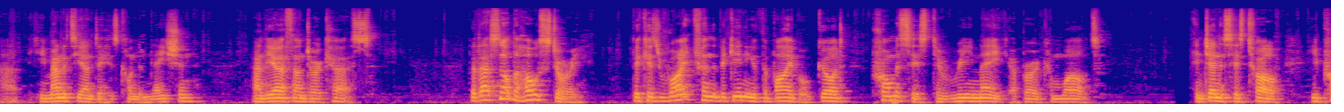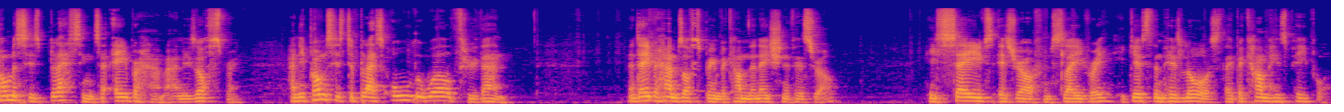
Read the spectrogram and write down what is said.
uh, humanity under his condemnation and the earth under a curse. But that's not the whole story, because right from the beginning of the Bible, God promises to remake a broken world. In Genesis 12, he promises blessing to Abraham and his offspring, and he promises to bless all the world through them. And Abraham's offspring become the nation of Israel. He saves Israel from slavery, he gives them his laws, they become his people.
